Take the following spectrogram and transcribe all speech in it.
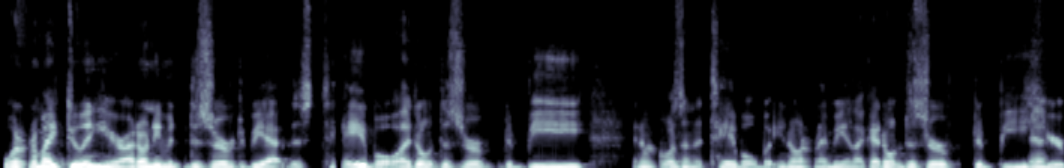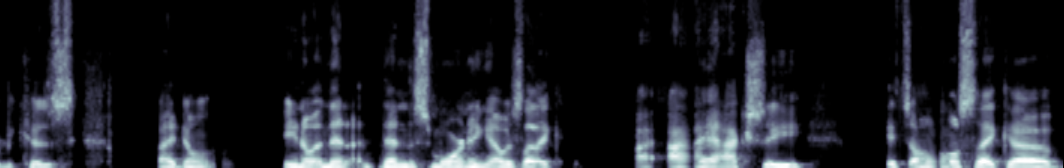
what am i doing here i don't even deserve to be at this table i don't deserve to be and it wasn't a table but you know what i mean like i don't deserve to be yeah. here because i don't you know and then then this morning i was like i i actually it's almost like a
